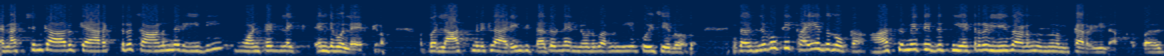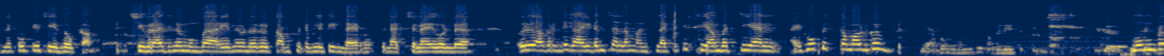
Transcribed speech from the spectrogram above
ആൻഡ് അച്ഛൻക്ക് ആ ഒരു ക്യാരക്ടർ കാണുന്ന രീതി വാണ്ടഡ് ലൈക്ക് എന്റെ പോലെ ആയിരിക്കണം. അപ്പൊ ലാസ്റ്റ് മിനിറ്റിൽ ആരെയും കിട്ടാത്തതുകൊണ്ട് എന്നോട് പറഞ്ഞു നീ പോയി ചെയ്തോ? അതിലേക്ക് ഓക്കെ ട്രൈ ചെയ്ത് നോക്കാം. ആ സമയത്ത് ഇത് തിയേറ്റർ റിലീസ് ആണെന്നൊന്നും നമുക്കറിയില്ല. അപ്പൊ അതിലേക്ക് ഓക്കെ ചെയ്ത് നോക്കാം. ശിവരാജിന് മുമ്പ് അറിയുന്നതിനോട് ഒരു കംഫർട്ടബിലിറ്റി ഉണ്ടായിരുന്നു. പിന്നെ അച്ഛനായതുകൊണ്ട് ഒരു അവരുടെ ഗൈഡൻസ് എല്ലാം മനസ്സിലാക്കിയിട്ട് ചെയ്യാൻ പറ്റി. And I hope it come out good മുമ്പ്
